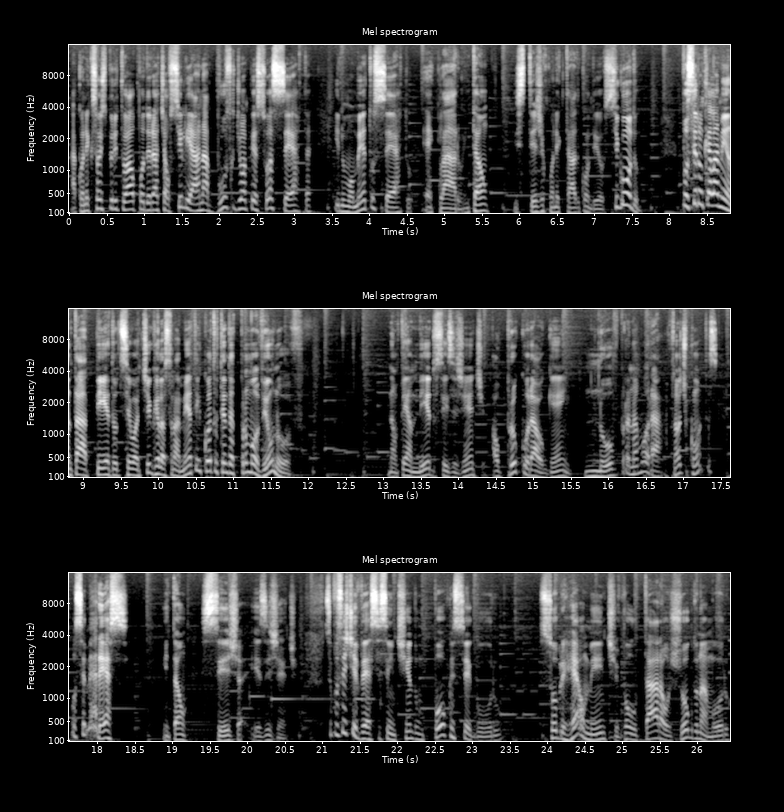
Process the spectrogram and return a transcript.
A conexão espiritual poderá te auxiliar na busca de uma pessoa certa e no momento certo, é claro. Então, esteja conectado com Deus. Segundo, você não quer lamentar a perda do seu antigo relacionamento enquanto tenta promover um novo. Não tenha medo de ser exigente ao procurar alguém novo para namorar. Afinal de contas, você merece. Então, seja exigente. Se você estiver se sentindo um pouco inseguro sobre realmente voltar ao jogo do namoro,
